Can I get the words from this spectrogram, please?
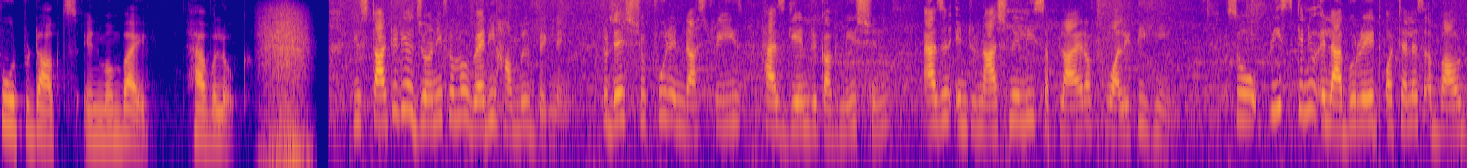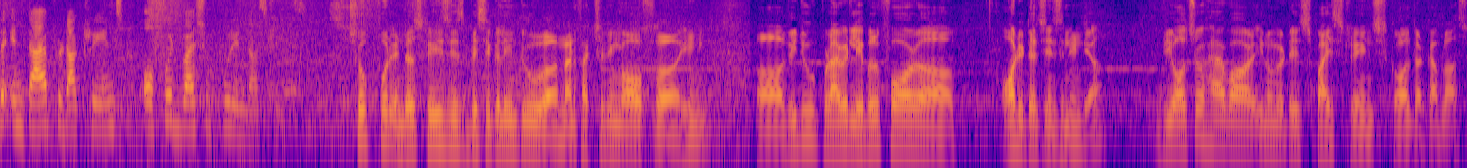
Food Products in Mumbai. Have a look. You started your journey from a very humble beginning. Today, Shubh Food Industries has gained recognition as an internationally supplier of quality hing. So please can you elaborate or tell us about the entire product range offered by Shubh Food Industries? Shubh Food Industries is basically into uh, manufacturing of uh, hing. Uh, we do private label for uh, all retail chains in India. We also have our innovative spice range called Tadka Blast.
